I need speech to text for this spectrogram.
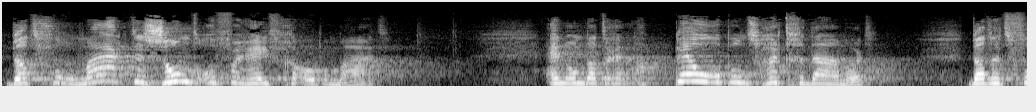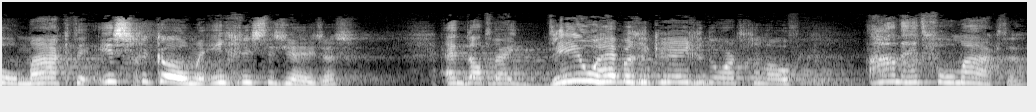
dat volmaakte zondoffer heeft geopenbaard. En omdat er een appel op ons hart gedaan wordt dat het volmaakte is gekomen in Christus Jezus. En dat wij deel hebben gekregen door het geloof aan het volmaakte.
